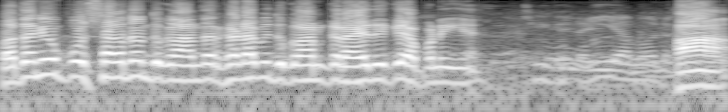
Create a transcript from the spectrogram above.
ਪਤਾ ਨਹੀਂ ਉਹ ਪੁੱਛ ਸਕਦਾ ਦੁਕਾਨਦਾਰ ਖੜਾ ਵੀ ਦੁਕਾਨ ਕਿਰਾਏ ਦੀ ਕਿ ਆਪਣੀ ਹੈ। ਹਾਂ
